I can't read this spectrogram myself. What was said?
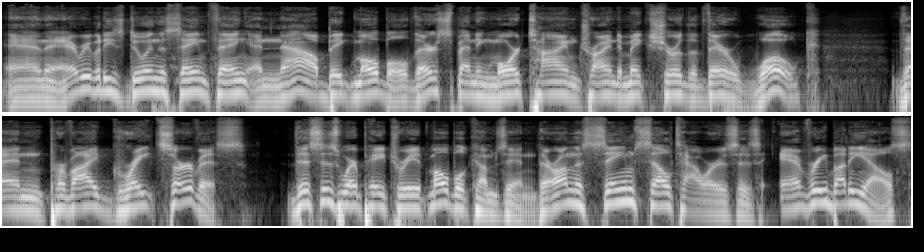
and everybody's doing the same thing. And now, Big Mobile, they're spending more time trying to make sure that they're woke than provide great service. This is where Patriot Mobile comes in. They're on the same cell towers as everybody else.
